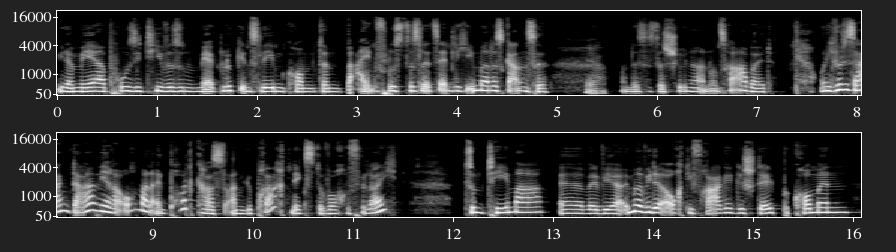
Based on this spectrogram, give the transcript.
wieder mehr Positives und mehr Glück ins Leben kommt, dann beeinflusst das letztendlich immer das Ganze. Ja. Und das ist das Schöne an unserer Arbeit. Und ich würde sagen, da wäre auch mal ein Podcast angebracht, nächste Woche vielleicht, zum Thema, äh, weil wir ja immer wieder auch die Frage gestellt bekommen,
